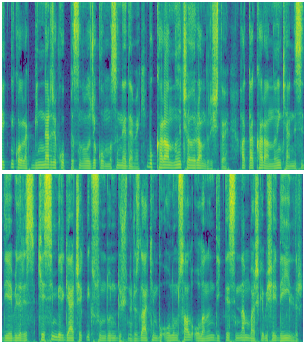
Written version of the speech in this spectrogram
teknik olarak binlerce kopyasının olacak olması ne demek? Bu karanlığı çağırandır işte. Hatta karanlığın kendisi diyebiliriz. Kesin bir gerçeklik sunduğunu düşünürüz. Lakin bu olumsal olanın diktesinden başka bir şey değildir.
